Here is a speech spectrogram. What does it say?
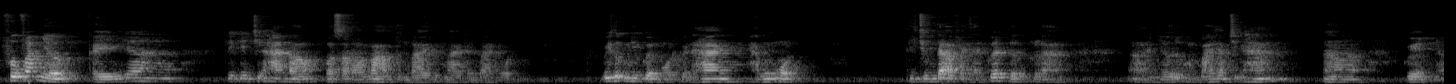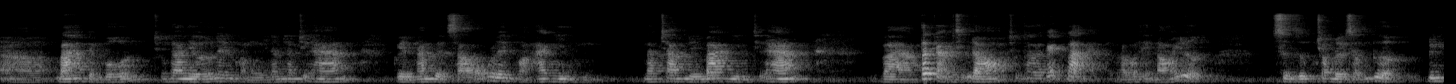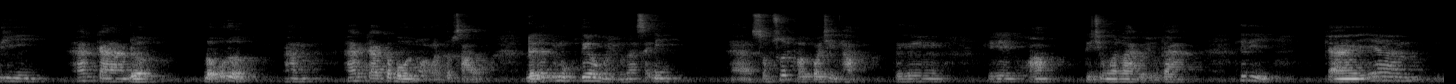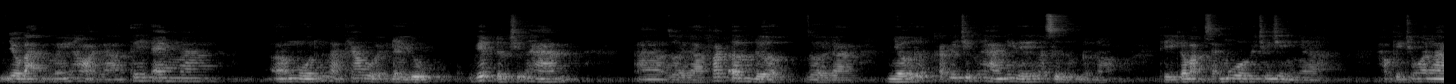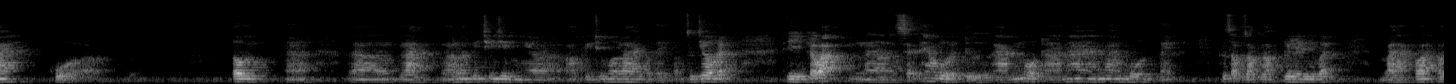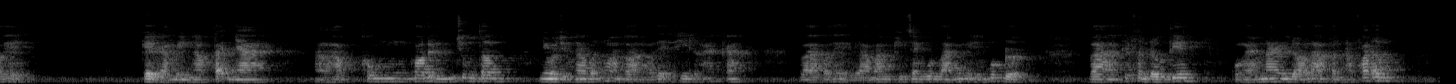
phương pháp nhớ cái à, cái cái chữ Hán đó và sau đó vào từng bài từng bài từng bài một. Ví dụ như quyển 1, quyển 2, Hán ngữ 1 thì chúng ta phải giải quyết được là à, nhớ được khoảng 300 chữ Hán. À, quyển à, 3, quyển 4 chúng ta nhớ lên khoảng 1.500 chữ Hán quyển 5, quyển 6 lên khoảng 2.500 đến 3.000 chữ Hán. Và tất cả các chữ đó chúng ta ghép lại và có thể nói được sử dụng trong đời sống được đi thi hát ca được đỗ được hát ca cấp 4 hoặc là cấp 6 đấy là cái mục tiêu mà chúng ta sẽ đi à, sống suốt cái quá trình học cái, cái, cái khóa học tiếng Trung online của chúng ta. Thế thì cái à, nhiều bạn mới hỏi là thế em uh, muốn là theo đuổi đầy đủ viết được chữ Hán à, rồi là phát âm được rồi là nhớ được các cái chữ Hán như thế và sử dụng được nó thì các bạn sẽ mua cái chương trình à, học tiếng Trung online của tôi à, là, làm đó là cái chương trình à, học tiếng Trung online của thầy Phạm Dương Châu đấy. Thì các bạn à, sẽ theo đuổi từ Hán 1, Hán 2, Hán 3, Hán 4 đấy cứ dọc dọc dọc đi lên như vậy. Và các bạn có thể kể cả mình học tại nhà à, học không có đến trung tâm nhưng mà chúng ta vẫn hoàn toàn có thể thi được HK và có thể làm ăn kinh doanh buôn bán với người Trung Quốc được. Và cái phần đầu tiên của ngày hôm nay đó là phần học phát âm.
